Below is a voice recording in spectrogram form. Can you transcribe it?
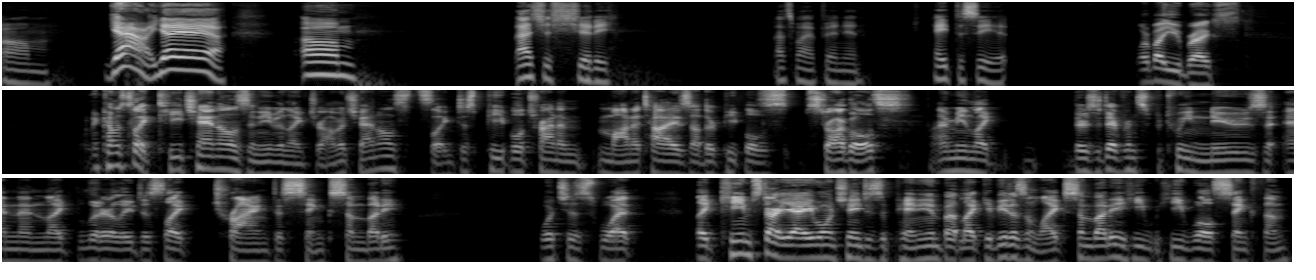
Um. Yeah, yeah, yeah, yeah. Um. That's just shitty. That's my opinion. Hate to see it. What about you, Bryce? when it comes to like tea channels and even like drama channels, it's like just people trying to monetize other people's struggles. I mean, like, there's a difference between news and then like literally just like trying to sink somebody, which is what like Keemstar. Yeah, he won't change his opinion, but like if he doesn't like somebody, he he will sink them.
